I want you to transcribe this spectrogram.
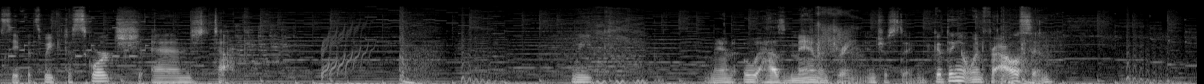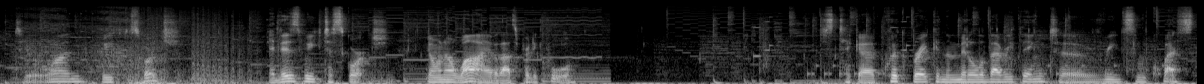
See if it's weak to Scorch, and attack. Weak. Man, oh, it has mana drain. Interesting. Good thing it went for Allison. 201, weak to Scorch. It is weak to Scorch. Don't know why, but that's pretty cool. Just take a quick break in the middle of everything to read some quests,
